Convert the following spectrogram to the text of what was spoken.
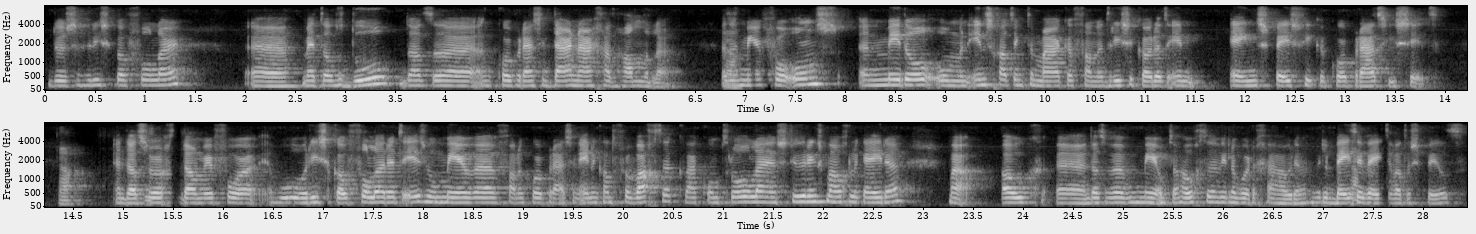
dus risicovoller. Uh, met als doel dat uh, een corporatie daarnaar gaat handelen. Het is meer voor ons een middel om een inschatting te maken van het risico dat in één specifieke corporatie zit. Ja. En dat zorgt dan weer voor hoe risicovoller het is, hoe meer we van een corporatie aan de ene kant verwachten qua controle en sturingsmogelijkheden. Maar ook uh, dat we meer op de hoogte willen worden gehouden. We willen beter weten wat er speelt.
